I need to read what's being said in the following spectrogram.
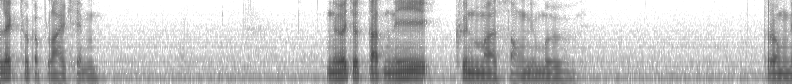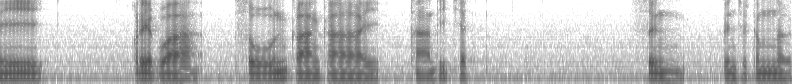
เล็กเท่ากับปลายเข็ม เหนือจุดตัดนี้ขึ้นมาสองนิ้วมือ ตรงนี้เรียกว่า ศูนย์กลางกายฐานที่เจ็ดซึ่งเป็นจุดกำเนิด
